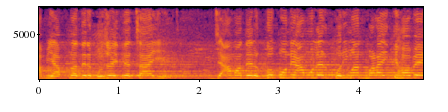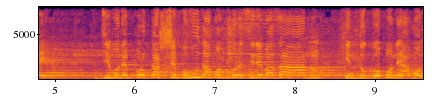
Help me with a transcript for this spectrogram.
আমি আপনাদের বুঝাইতে চাই যে আমাদের গোপনে আমলের পরিমাণ বাড়াইতে হবে। জীবনে প্রকাশ্যে বহুত আমল করেছি রে বাজান, কিন্তু গোপনে আমল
